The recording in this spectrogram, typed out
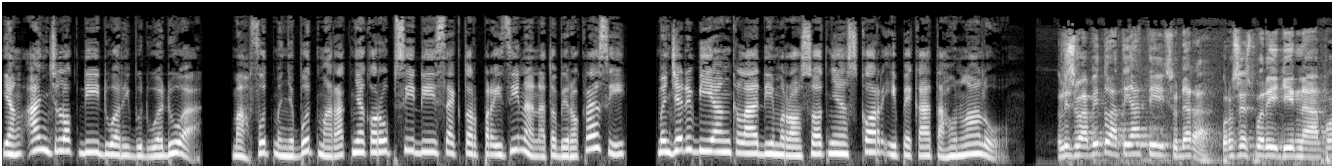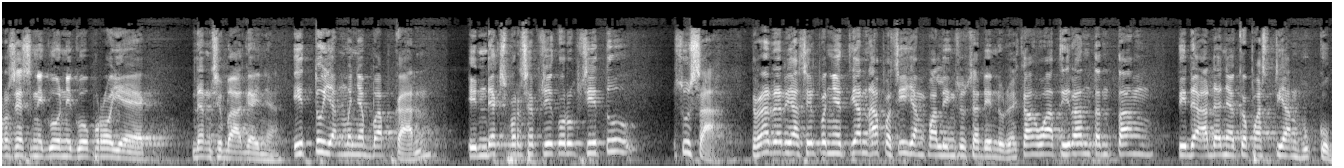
yang anjlok di 2022. Mahfud menyebut maraknya korupsi di sektor perizinan atau birokrasi menjadi biang keladi merosotnya skor IPK tahun lalu. Oleh sebab itu hati-hati saudara, proses perizinan, proses nego-nego proyek, dan sebagainya. Itu yang menyebabkan indeks persepsi korupsi itu susah. Karena dari hasil penelitian apa sih yang paling susah di Indonesia? Kekhawatiran tentang tidak adanya kepastian hukum.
